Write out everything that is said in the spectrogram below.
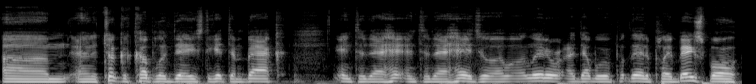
um, and it took a couple of days to get them back into their he- into their heads. Uh, later, that we were there to play baseball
